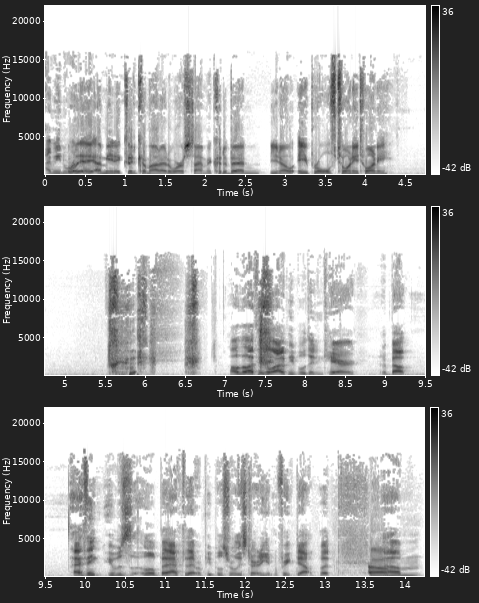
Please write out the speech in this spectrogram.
I mean, well, I I mean, it could come out at a worse time. It could have been, you know, April of 2020. although I think a lot of people didn't care about. I think it was a little bit after that where people really started getting freaked out, but Uh, um,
